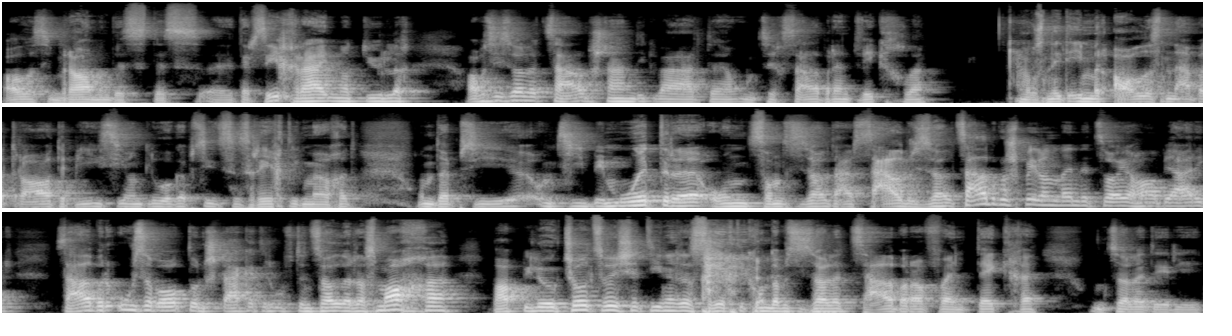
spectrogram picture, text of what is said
Alles im Rahmen des, des, äh, der Sicherheit natürlich. Aber sie sollen selbstständig werden und sich selber entwickeln. Muss nicht immer alles nebendran dabei sein und schauen, ob sie das richtig machen und ob sie, und sie bemuttern und, sondern sie sollen auch selber, sie sollen selber spielen und wenn der zweieinhalbjährige selber raus will und steigen drauf, dann soll er das machen. Papi schaut schon zwischen ihnen, dass es richtig kommt, aber sie sollen selber anfangen entdecken und sollen ihre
